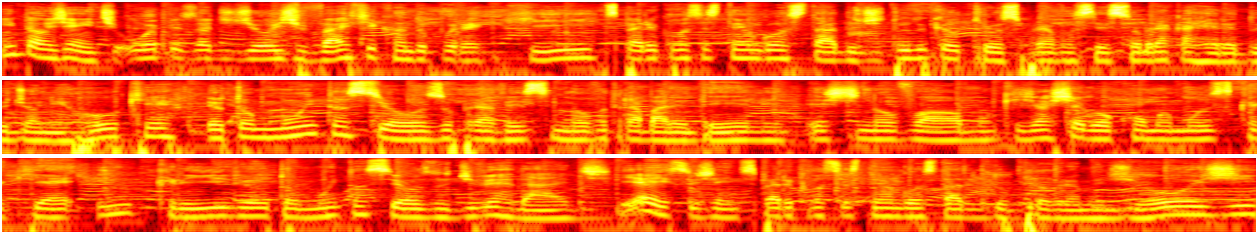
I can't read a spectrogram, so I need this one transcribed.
Então, gente, o episódio de hoje vai ficando por aqui. Espero que vocês tenham gostado de tudo que eu trouxe para vocês sobre a carreira do Johnny Hooker. Eu tô muito ansioso para ver esse novo trabalho dele, este novo álbum que já chegou com uma música que é incrível. Tô muito ansioso de verdade. E é isso, gente. Espero que vocês tenham gostado do programa de hoje.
